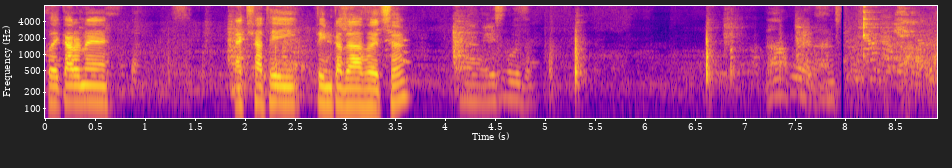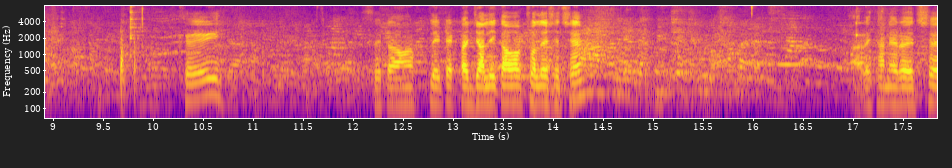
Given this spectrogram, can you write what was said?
তো এই কারণে একসাথেই তিনটা দেওয়া হয়েছে। Okay. সেটা আমার প্লেটে একটা জালি কাবাব চলে এসেছে আর এখানে রয়েছে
